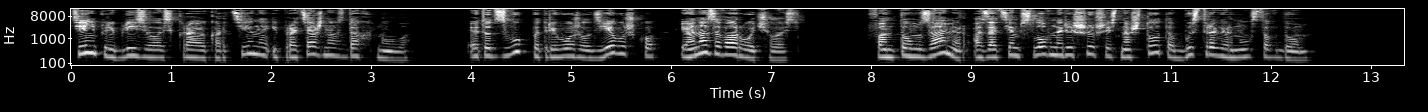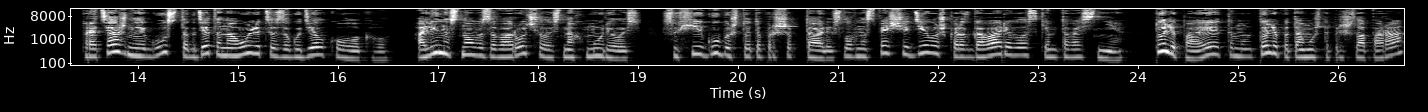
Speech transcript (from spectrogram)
Тень приблизилась к краю картины и протяжно вздохнула. Этот звук потревожил девушку, и она заворочилась. Фантом замер, а затем, словно решившись на что-то, быстро вернулся в дом. Протяжно и густо где-то на улице загудел колокол. Алина снова заворочилась, нахмурилась. Сухие губы что-то прошептали, словно спящая девушка разговаривала с кем-то во сне. То ли поэтому, то ли потому, что пришла пора,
